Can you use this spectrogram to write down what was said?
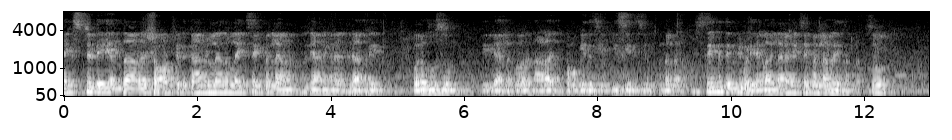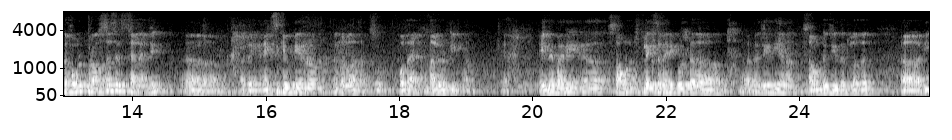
നെക്സ്റ്റ് ഡേ എന്താണ് ഷോർട്ട് എടുക്കാനുള്ള എന്നുള്ള എക്സൈറ്റ്മെന്റിലാണ് ഞാനിങ്ങനെ രാത്രി ഓരോ ദിവസവും ഇരിക്കാറില്ല. അപ്പോൾ നാളെ നമുക്ക് ഇത് ചെയ്യും ഈ സീൻ ചെയ്യും എന്നുള്ള സെയിം തെറ്റിപ്പടി ഞങ്ങൾ എല്ലാവരും എക്സൈറ്റ്മെന്റിലാണ് ചെയ്യുന്നുള്ളത് so the whole process is challenging അത് എങ്ങനെ എക്സിക്യൂട്ട് ചെയ്യുന്നു എന്നുള്ളതാണ്. സോ ഫോർ ദാറ്റ് നല്ലൊരു ടീമാണ് ഇതേമാതിരി sound plays a very good രീതിയാണ് സൗണ്ട് ചെയ്തിട്ടുള്ളത്. ഈ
